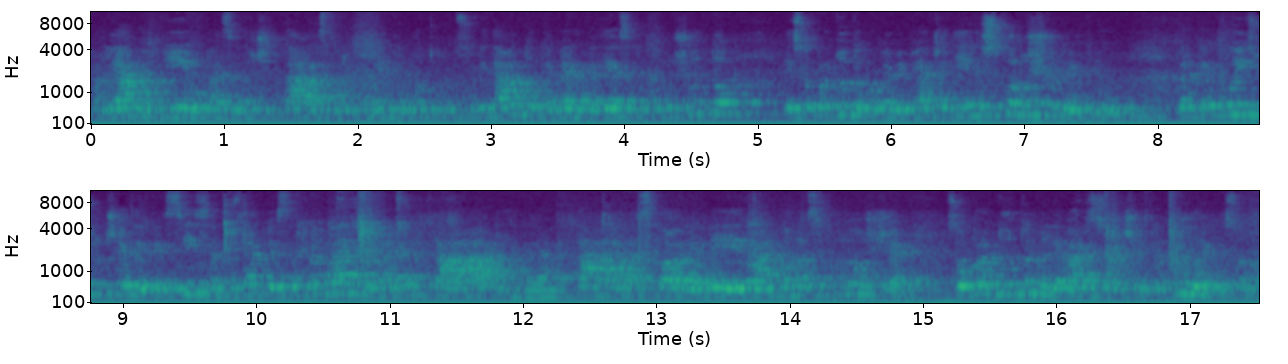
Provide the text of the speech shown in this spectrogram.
parliamo di un pezzo di città storicamente molto consolidato che merita di essere conosciuto e soprattutto, come mi piace dire, sconosciuto in più. Perché poi succede che sì, San Giuseppe è sempre aperto, ma in realtà, in realtà la storia vera non la si conosce, soprattutto nelle varie sfaccettature che sono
